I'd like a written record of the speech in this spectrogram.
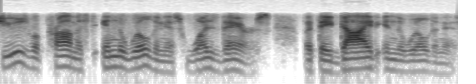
Jews were promised in the wilderness was theirs, but they died in the wilderness.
